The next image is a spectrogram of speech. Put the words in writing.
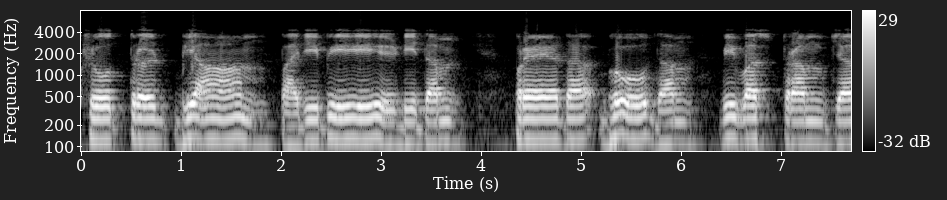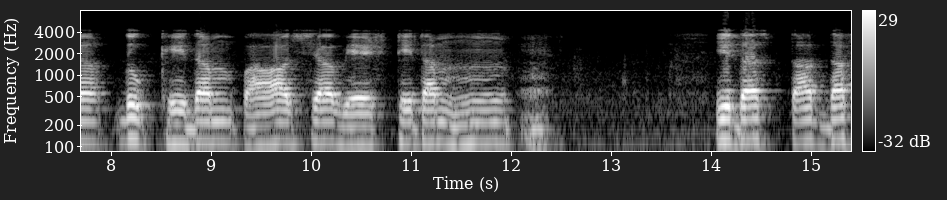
क्षुतृभ्यां परिपीडितं प्रेतभूतं विवस्त्रं च दुःखितं पाशवेष्ठितम् इतस्ततः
